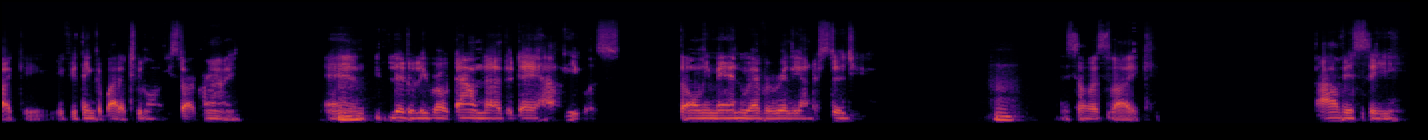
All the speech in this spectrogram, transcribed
Like, if you think about it too long, you start crying. And mm. you literally wrote down the other day how he was the only man who ever really understood you. Hmm. So it's like, obviously,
